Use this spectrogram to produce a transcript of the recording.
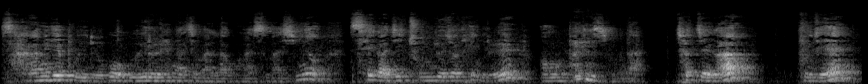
사람에게 보이려고 의를 행하지 말라고 말씀하시며 세 가지 종교적 행위를 언급하셨습니다. 첫째가 구제,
